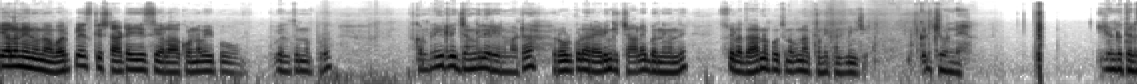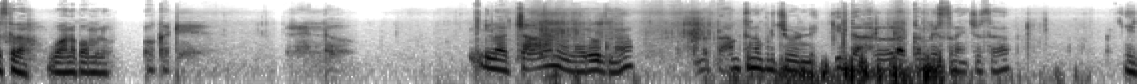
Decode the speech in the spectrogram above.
ఇవాళ నేను నా వర్క్ ప్లేస్కి స్టార్ట్ అయ్యేసి అలా కొండవైపు వెళ్తున్నప్పుడు కంప్లీట్లీ జంగిల్ ఏరియా అనమాట రోడ్ కూడా రైడింగ్కి చాలా ఇబ్బందిగా ఉంది. సో ఇలా దారిన పోతున్నప్పుడు నాకు కొన్ని కనిపించాయి. ఇక్కడ చూడండి. ఏంటో తెలుసు కదా వానపాములు. ఒకటి రెండు. ఇలా చాలానే ఉన్నాయి రోడ్న ఇలా ప్రాగుతున్నప్పుడు చూడండి ఈ దారిలో కనిపిస్తున్నాయి చూసా ఈ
